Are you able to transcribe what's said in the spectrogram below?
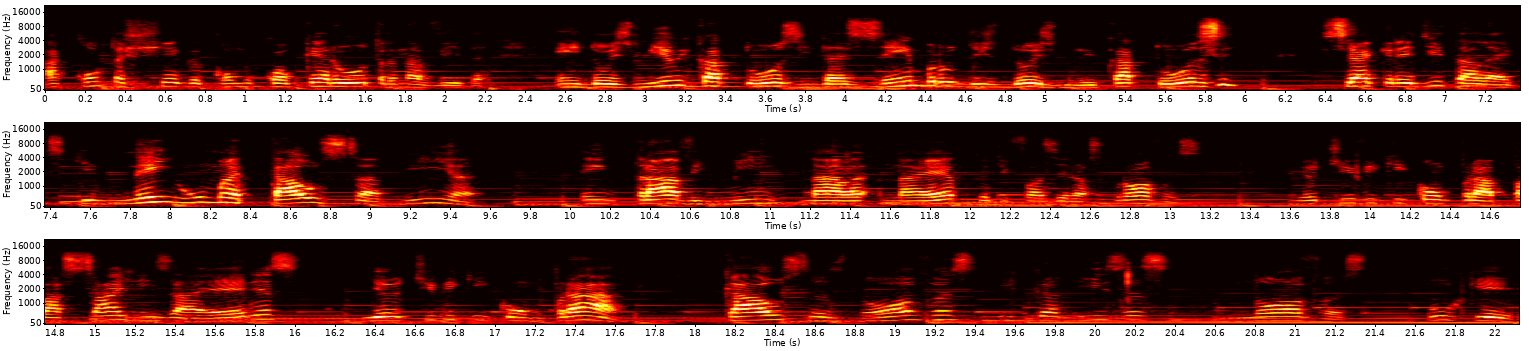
a conta chega como qualquer outra na vida. Em 2014, em dezembro de 2014, você acredita, Alex, que nenhuma calça minha entrava em mim na, na época de fazer as provas? Eu tive que comprar passagens aéreas e eu tive que comprar calças novas e camisas novas. Por quê?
